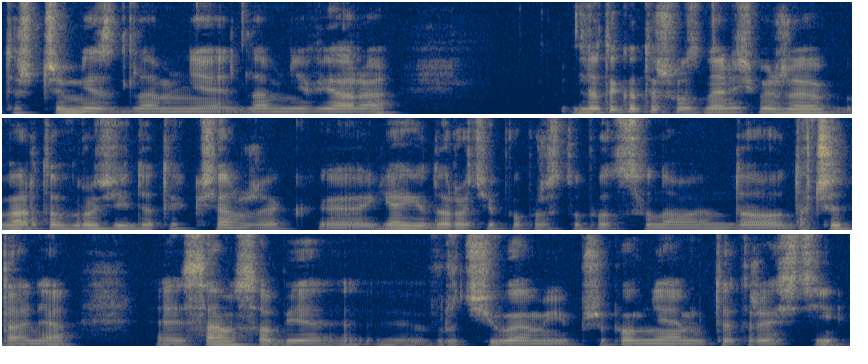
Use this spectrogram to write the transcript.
też czym jest dla mnie, dla mnie wiara. Dlatego też uznaliśmy, że warto wrócić do tych książek. Ja je Dorocie po prostu podsunąłem do, do czytania. Sam sobie wróciłem i przypomniałem te treści.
